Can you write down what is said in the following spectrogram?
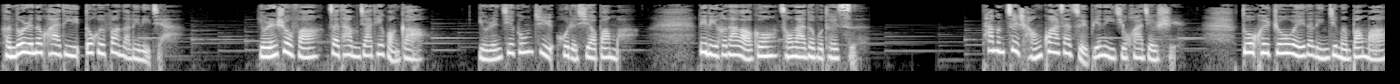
很多人的快递都会放到丽丽家。有人售房在他们家贴广告，有人借工具或者需要帮忙，丽丽和她老公从来都不推辞。他们最常挂在嘴边的一句话就是：“多亏周围的邻居们帮忙，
